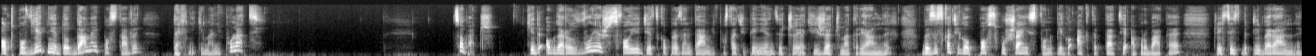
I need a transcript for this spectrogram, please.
odpowiednie do danej postawy techniki manipulacji. Zobacz, kiedy obdarowujesz swoje dziecko prezentami w postaci pieniędzy czy jakichś rzeczy materialnych, by zyskać jego posłuszeństwo lub jego akceptację, aprobatę, czy jesteś zbyt liberalny,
